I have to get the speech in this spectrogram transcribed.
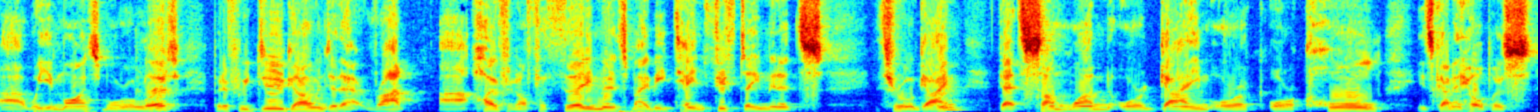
Uh, where your mind's more alert. But if we do go into that rut, uh, hopefully not for 30 minutes, maybe 10, 15 minutes, through a game, that someone or a game or a, or a call is going to help us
